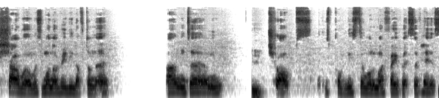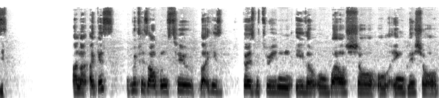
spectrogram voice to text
Shower was one I really loved on there, and um. Chops is probably still one of my favourites of his. Yeah. And I, I, guess with his albums too, like he's goes between either all Welsh or all English or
